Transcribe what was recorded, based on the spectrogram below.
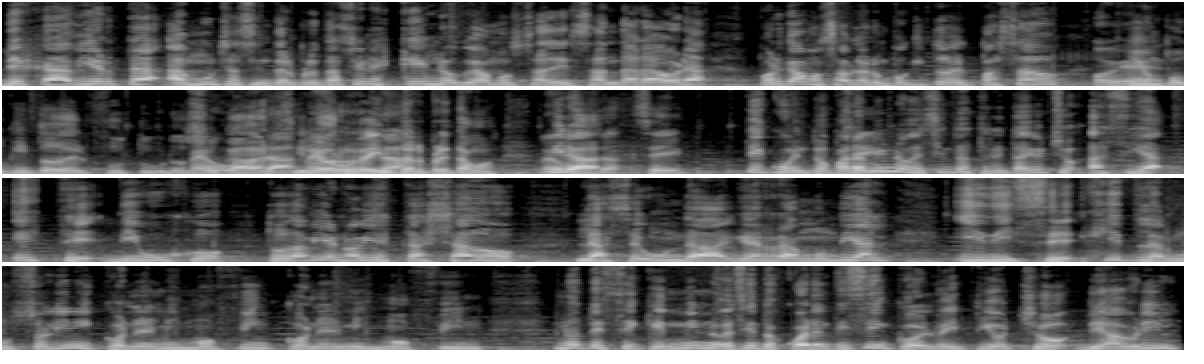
deja abierta a muchas interpretaciones, que es lo que vamos a desandar ahora, porque vamos a hablar un poquito del pasado y un poquito del futuro. Me Zucca, a ver si me lo gusta. reinterpretamos. Me Mira, gusta, sí. te cuento, para Sí. 1938 hacía este dibujo, todavía no había estallado la Segunda Guerra Mundial y dice, Hitler Mussolini con el mismo fin, con el mismo fin. Nótese que en 1945, el 28 de abril,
